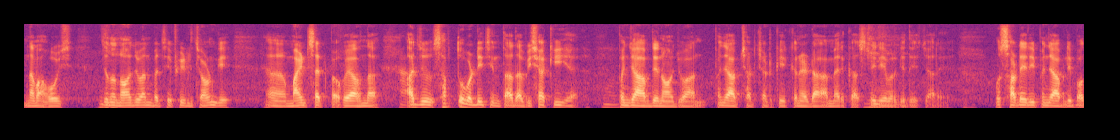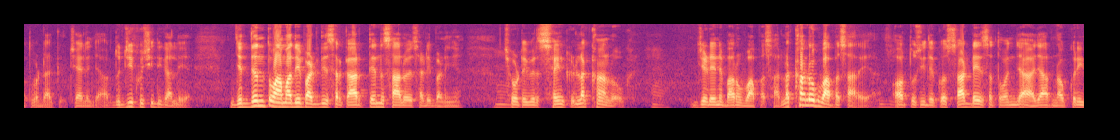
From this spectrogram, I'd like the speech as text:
ਨਵਾਂ ਹੋਸ਼ ਜਦੋਂ ਨੌਜਵਾਨ ਬੱਚੇ ਫੀਲਡ ਚ ਆਉਣਗੇ ਮਾਈਂਡ ਸੈਟ ਹੋਇਆ ਹੁੰਦਾ। ਅੱਜ ਸਭ ਤੋਂ ਵੱਡੀ ਚਿੰਤਾ ਦਾ ਵਿਸ਼ਾ ਕੀ ਹੈ? ਪੰਜਾਬ ਦੇ ਨੌਜਵਾਨ ਪੰਜਾਬ ਛੱਡ ਛੱਡ ਕੇ ਕੈਨੇਡਾ ਅਮਰੀਕਾ ਆਸਟ੍ਰੇਲੀਆ ਵਰਗੇ ਦੇਸ਼ ਜਾ ਰਹੇ ਉਹ ਸਾਡੇ ਲਈ ਪੰਜਾਬ ਲਈ ਬਹੁਤ ਵੱਡਾ ਚੈਲੰਜ ਹੈ ਔਰ ਦੂਜੀ ਖੁਸ਼ੀ ਦੀ ਗੱਲ ਇਹ ਹੈ ਜਿੱਦਨ ਤੋਂ ਆਮ ਆਦਮੀ ਪਾਰਟੀ ਦੀ ਸਰਕਾਰ 3 ਸਾਲ ਹੋਏ ਸਾਡੀ ਬਣੀ ਹੈ। ਛੋਟੇ ਵੀਰ ਸੈਂਕ ਲੱਖਾਂ ਲੋਕ ਜਿਹੜੇ ਨੇ ਬਾਹਰੋਂ ਵਾਪਸ ਆ ਲੱਖਾਂ ਲੋਕ ਵਾਪਸ ਆ ਰਹੇ ਆ। ਔਰ ਤੁਸੀਂ ਦੇਖੋ 57000 ਨੌਕਰੀ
